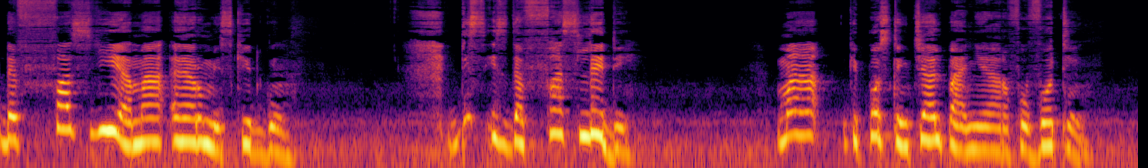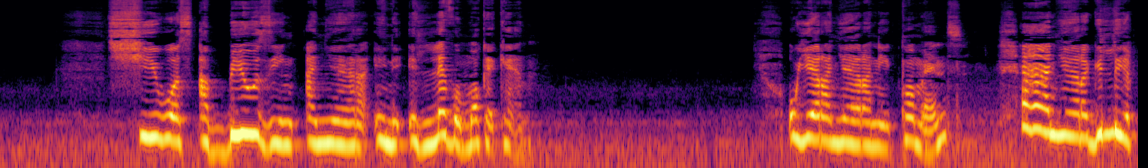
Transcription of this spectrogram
the first year ma ero Miss Kitgum. This is the first lady ma ki posting chal pa anyera for voting. She was abusing anyera in a level moke ken. Oyera anyera ni comments. Ah, anyera gilik.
